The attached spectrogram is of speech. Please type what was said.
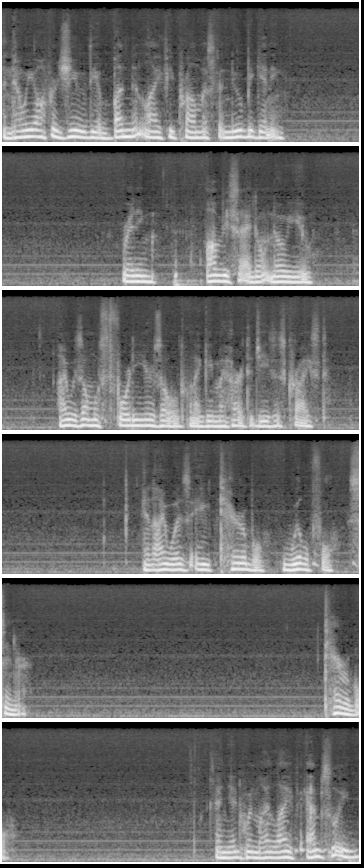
And now he offers you the abundant life he promised, a new beginning. Reading, obviously I don't know you. I was almost 40 years old when I gave my heart to Jesus Christ. And I was a terrible, willful sinner. Terrible. And yet when my life absolutely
